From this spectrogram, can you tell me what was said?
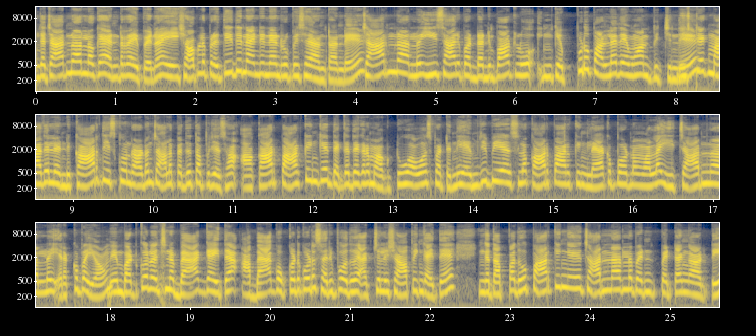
ఇంకా చార్మినార్ లోకే ఎంటర్ అయిపోయినా. ఈ షాప్లో ప్రతిదీ నైన్టీ నైన్ రూపీసే అంటండి. చార్మినార్లో ఈసారి పడ్డన్ని పాటలు ఇంకెప్పుడు పడలేదేమో అనిపించింది. మిస్టేక్ మాదేలేండి. కార్ తీసుకొని రావడం చాలా పెద్ద తప్పు చేసాం ఆ కార్ పార్కింగ్కే దగ్గర దగ్గర మాకు టూ అవర్స్ పట్టింది. ఎంజీబీఎస్లో కార్ పార్కింగ్ లేకపోవడం వల్ల ఈ చార్మినార్లో ఇరక్కపోయాం. మేము పట్టుకొని వచ్చిన బ్యాగ్ అయితే ఆ బ్యాగ్ ఒక్కటి కూడా సరిపోదు. యాక్చువల్లీ షాపింగ్ అయితే ఇంకా తప్పదు. పార్కింగ్ చార్మినార్లో పెట్టాం కాబట్టి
